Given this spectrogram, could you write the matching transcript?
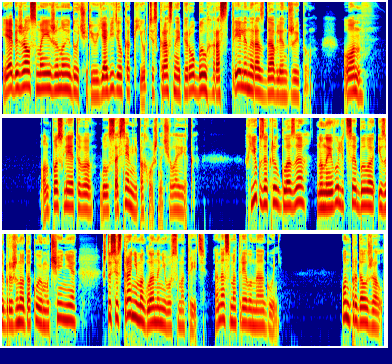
Я бежал с моей женой и дочерью. Я видел, как Кьюртис Красное Перо был расстрелян и раздавлен джипом. Он... Он после этого был совсем не похож на человека. Хьюк закрыл глаза, но на его лице было изображено такое мучение, что сестра не могла на него смотреть. Она смотрела на огонь. Он продолжал.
